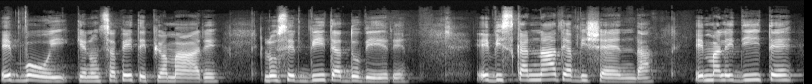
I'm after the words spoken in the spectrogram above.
e voi, che non sapete più amare, lo servite a dovere e vi scannate a vicenda e maledite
